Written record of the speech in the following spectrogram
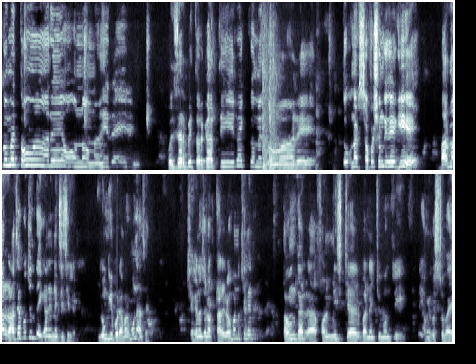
কমে তোয়ারে অননাই রে। হইজার ভিতর গাতি রে কমে তোয়ারে তো ওনার সফর সঙ্গী হয়ে গিয়ে বার্মার রাজা পর্যন্ত এই গানে নেচেছিলেন লুঙ্গি পরে আমার মনে আছে। সেখানে জনাব তারেক রহমানও ছিলেন। তখনকার ফরেন মিনিস্টার বাণিজ্য মন্ত্রী আমি খসরু ভাই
